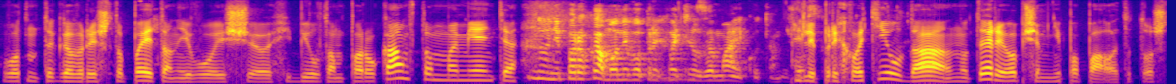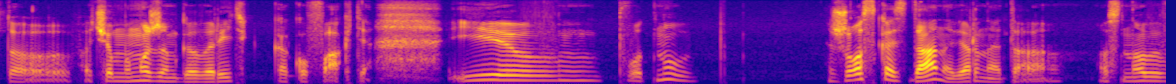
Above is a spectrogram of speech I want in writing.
Вот, ну ты говоришь, что Пейтон его еще и бил там по рукам в том моменте. Ну, не по рукам, он его прихватил за майку там. Или прихватил, да, но Терри, в общем, не попал. Это то, что, о чем мы можем говорить как о факте. И вот, ну, жесткость, да, наверное, это основы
